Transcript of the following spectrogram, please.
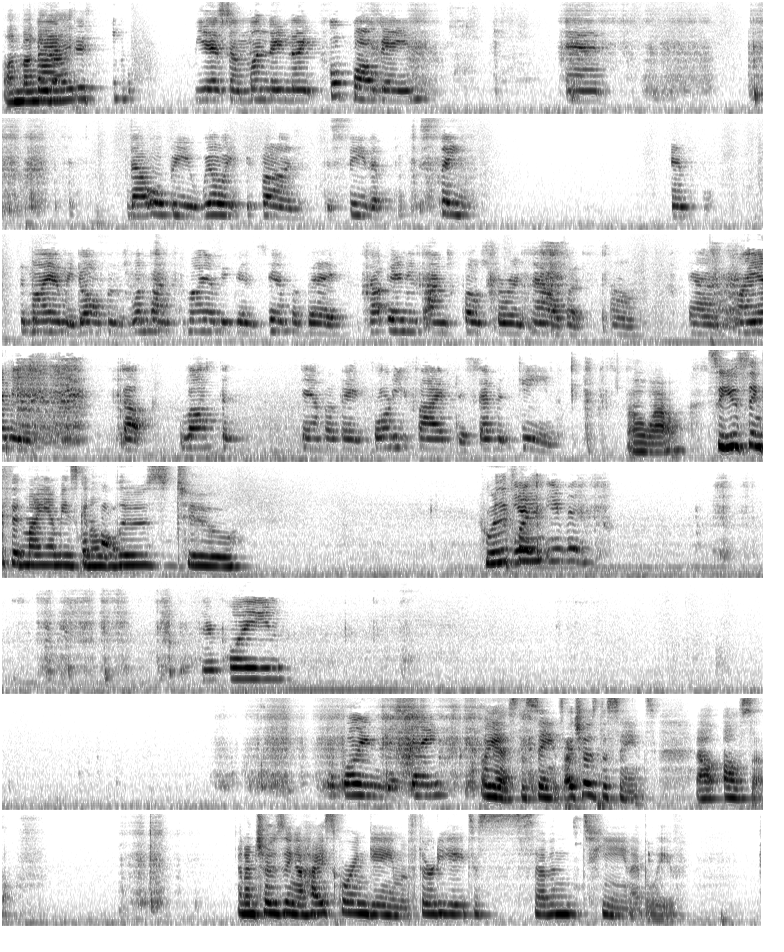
On Monday night? Yes, a Monday night football game. And that will be really fun to see the Saints and the Miami Dolphins. One time Miami against Tampa Bay. Not anytime's close to right now, but um, and Miami got lost to Tampa Bay 45 to 17. Oh wow. So you think that Miami's gonna Okay. lose to who are they Yes, playing? even they're playing. They're playing the same. Oh yes, the Saints. I chose the Saints also. And I'm choosing a high scoring game of 38 to 17, I believe.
